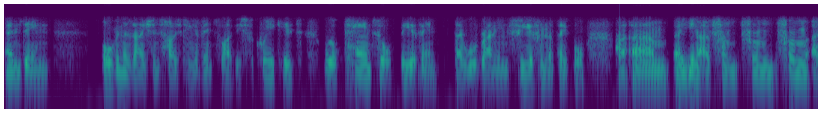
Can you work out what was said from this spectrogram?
and then organisations hosting events like this for queer kids will cancel the event they will run in fear from the people, uh, um, uh, you know, from from from a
